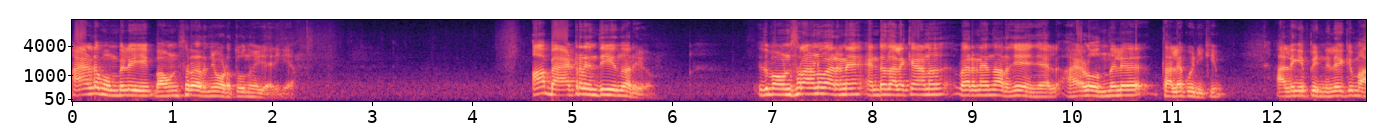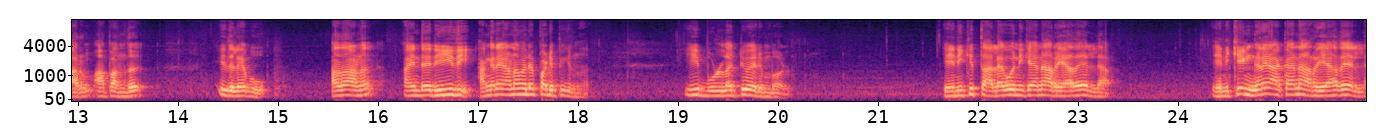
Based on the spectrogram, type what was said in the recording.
അയാളുടെ മുമ്പിൽ ഈ ബൗൺസർ എറിഞ്ഞു കൊടുത്തു എന്ന് വിചാരിക്കാം ആ ബാറ്റർ എന്ത് ചെയ്യുന്ന അറിയോ? ഇത് ബൗൺസറാണ് വരണേ എന്റെ തലയ്ക്കാണ് വരണേന്ന് അറിഞ്ഞു കഴിഞ്ഞാൽ അയാൾ ഒന്നിൽ തല കുനിക്കും അല്ലെങ്കിൽ പിന്നിലേക്ക് മാറും ആ പന്ത് ഇതിലേ പോവും. അതാണ് അതിന്റെ രീതി. അങ്ങനെയാണ് അവരെ പഠിപ്പിക്കുന്നത്. ഈ ബുള്ളറ്റ് വരുമ്പോൾ എനിക്ക് തല കുനിക്കാൻ അറിയാതെയല്ല എനിക്ക് ഇങ്ങനെ ആക്കാൻ അറിയാതെയല്ല.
